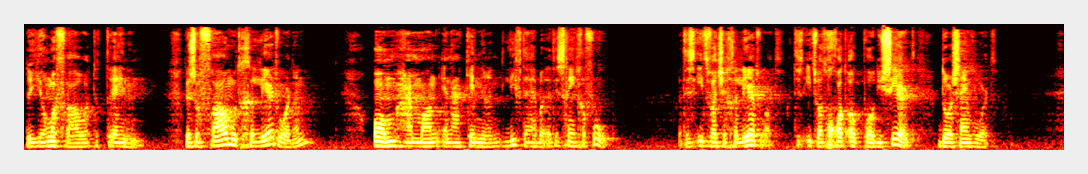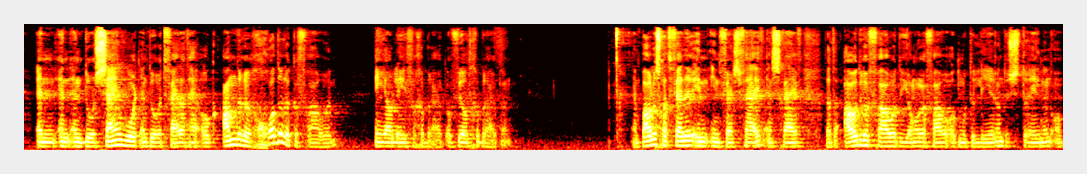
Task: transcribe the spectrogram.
de jonge vrouwen te trainen. Dus een vrouw moet geleerd worden om haar man en haar kinderen lief te hebben. Het is geen gevoel. Het is iets wat je geleerd wordt. Het is iets wat God ook produceert door zijn woord. En, en, en door zijn woord en door het feit dat hij ook andere goddelijke vrouwen in jouw leven gebruikt of wilt gebruiken. En Paulus gaat verder in, in vers 5 en schrijft dat de oudere vrouwen de jongere vrouwen ook moeten leren, dus trainen om,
